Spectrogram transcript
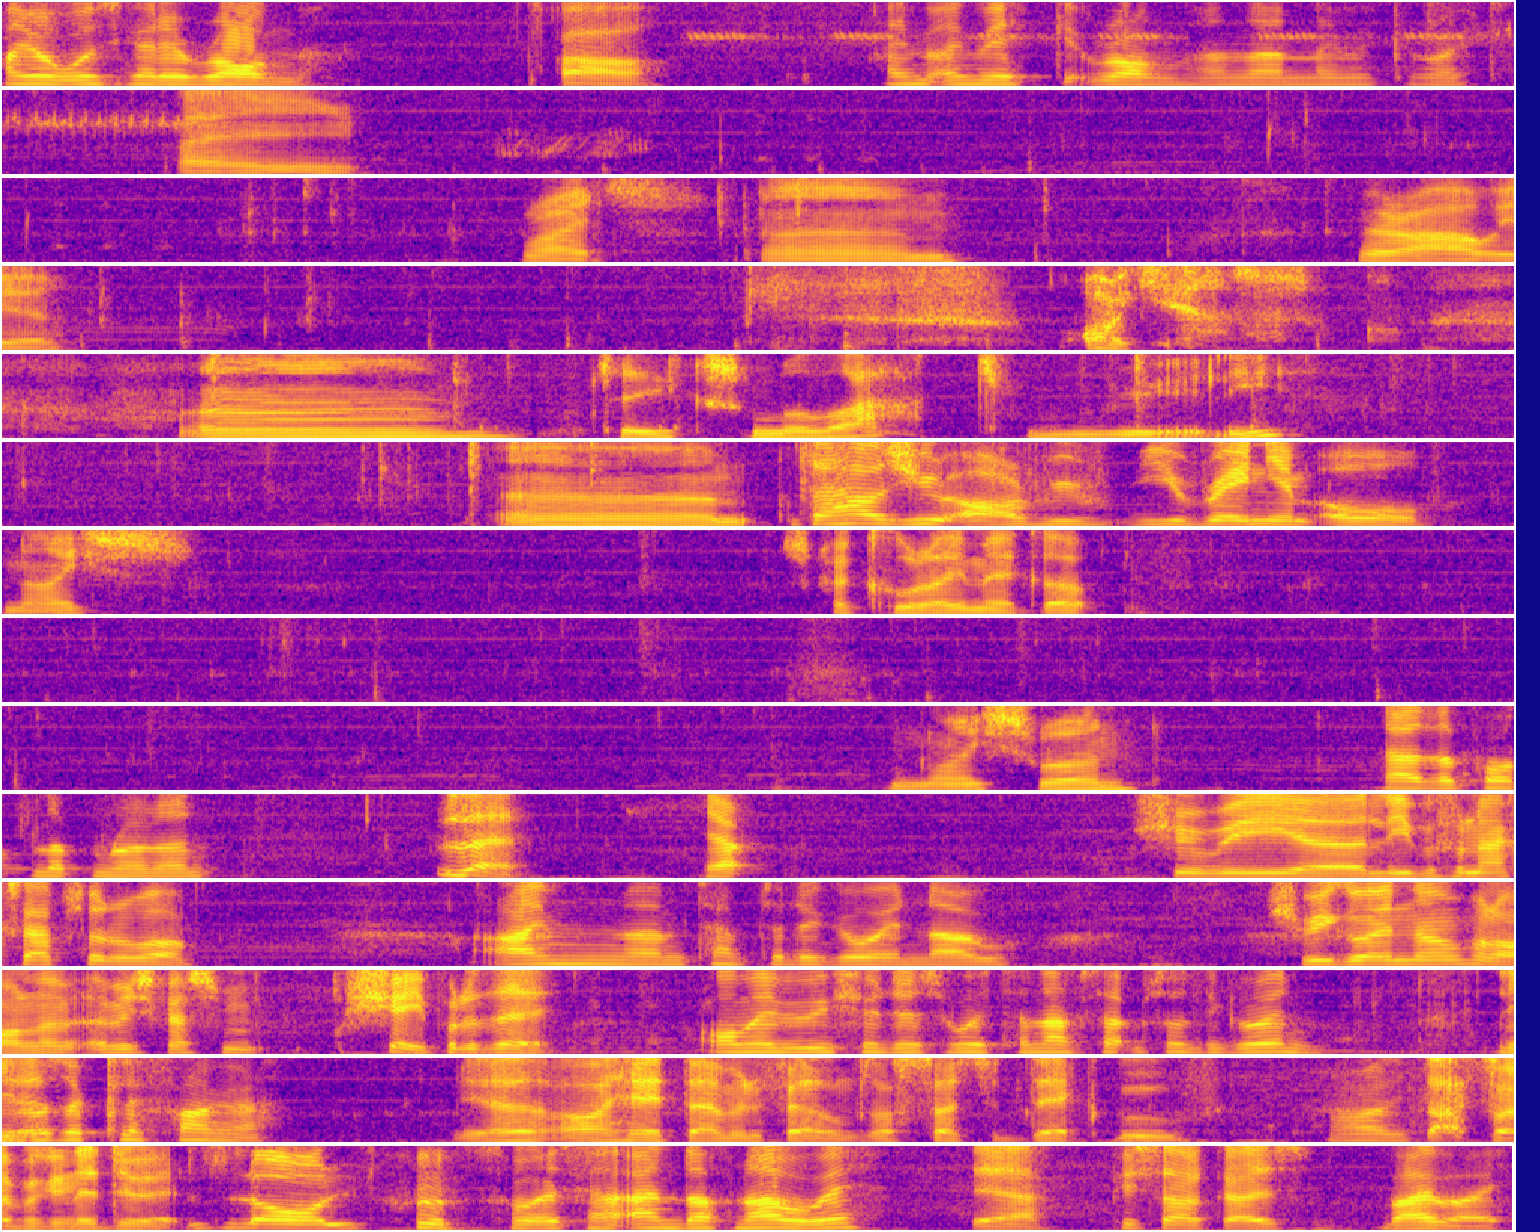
I always get it wrong. Ah, I, I make it wrong and then I make it right. Right. Um, where are we? Oh yes. Um, take some of that. Really. Um, what the hell's you? Oh, uranium. Oh, nice. It's quite cool how you make that. Nice one. Now the portal up and running. Is that? Yep. Should we uh, leave it for next episode or what? I'm um, tempted to go in now. Should we go in now? Hold on, let, let me just get some shape. Put it there. Or maybe we should just wait till next episode to go in. Leave Yeah. us a cliffhanger. Yeah, I hate them in films. That's such a dick move. Aye. That's why we're gonna do it. LOL. so it's gonna end off now, we yeah. Peace out, guys. Bye bye.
